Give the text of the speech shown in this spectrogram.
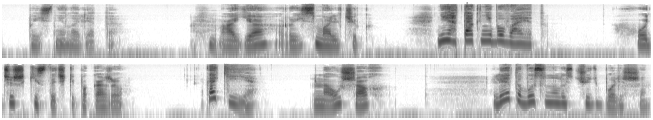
— пояснила Лето. «А я рысь-мальчик». «Нет, так не бывает». «Хочешь, кисточки покажу?» «Какие?» «На ушах». Лето высунулось чуть больше.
